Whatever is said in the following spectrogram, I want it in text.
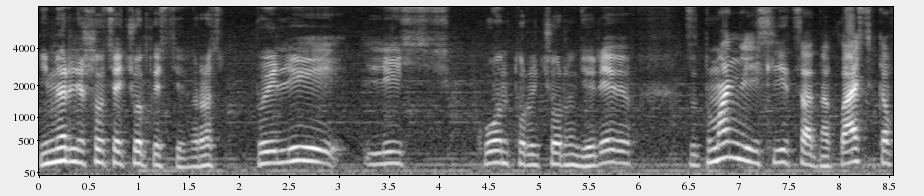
и мир лишился четкости. Распылились контуры черных деревьев, затуманились лица одноклассников,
